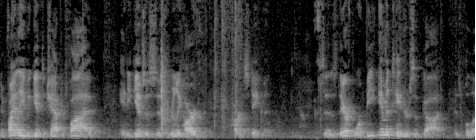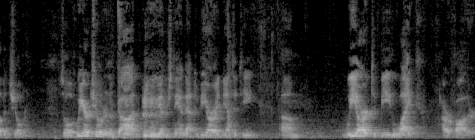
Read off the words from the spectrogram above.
and finally we get to chapter 5 and he gives us this really hard hard statement. It says therefore be imitators of god as beloved children. So if we are children of god we understand that to be our identity um, we are to be like our father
